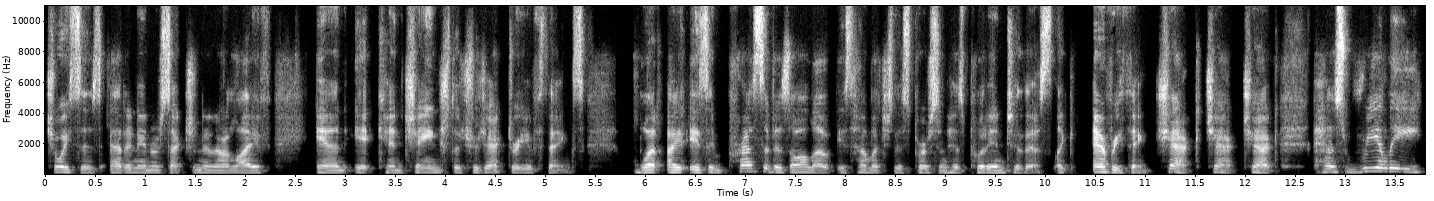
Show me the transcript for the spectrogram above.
choices at an intersection in our life, and it can change the trajectory of things. What I, is impressive as all out is how much this person has put into this. Like everything, check, check, check, has really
